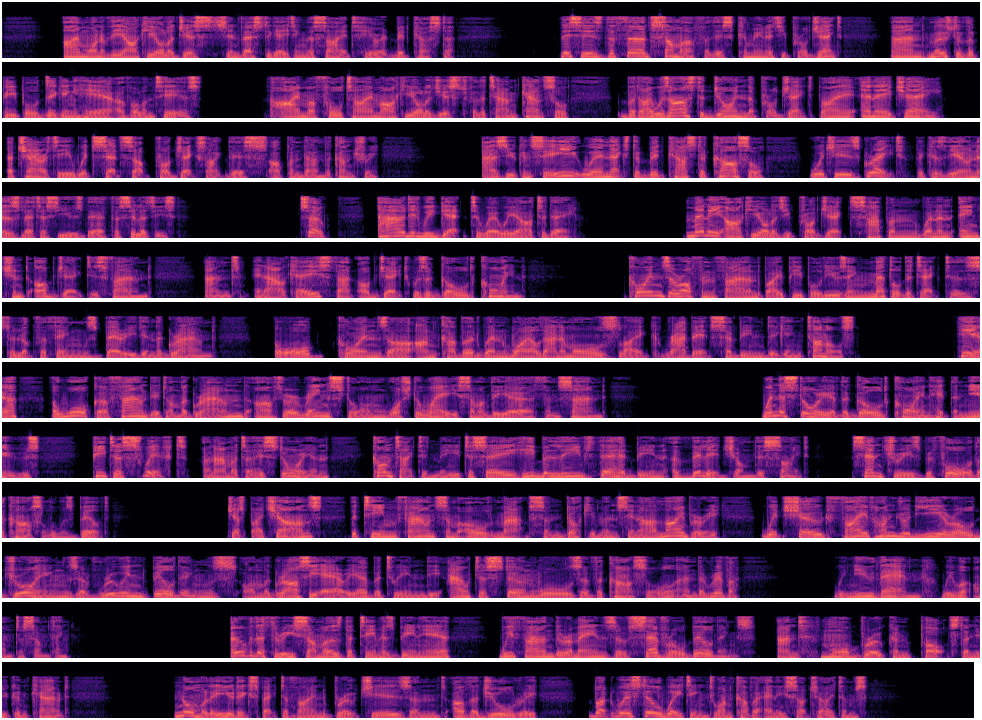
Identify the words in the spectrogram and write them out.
I'm one of the archaeologists investigating the site here at Bidcaster. This is the third summer for this community project, and most of the people digging here are volunteers. I'm a full-time archaeologist for the town council, but I was asked to join the project by NHA, a charity which sets up projects like this up and down the country. As you can see, we're next to Bidcaster Castle, which is great because the owners let us use their facilities. So, how did we get to where we are today? Many archaeology projects happen when an ancient object is found, and in our case, that object was a gold coin. Coins are often found by people using metal detectors to look for things buried in the ground, or coins are uncovered when wild animals like rabbits have been digging tunnels. Here, a walker found it on the ground after a rainstorm washed away some of the earth and sand. When the story of the gold coin hit the news, Peter Swift, an amateur historian, contacted me to say he believed there had been a village on this site, centuries before the castle was built. Just by chance, the team found some old maps and documents in our library, which showed 500 year old drawings of ruined buildings on the grassy area between the outer stone walls of the castle and the river. We knew then we were onto something. Over the three summers the team has been here, we found the remains of several buildings, and more broken pots than you can count. Normally you'd expect to find brooches and other jewellery, but we're still waiting to uncover any such items.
